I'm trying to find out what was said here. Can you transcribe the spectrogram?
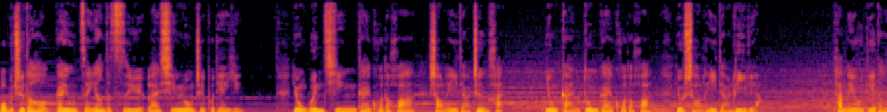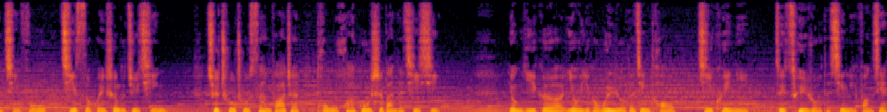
我不知道该用怎样的词语来形容这部电影。用温情概括的话，少了一点震撼；用感动概括的话，又少了一点力量。它没有跌宕起伏、起死回生的剧情，却处处散发着童话故事般的气息，用一个又一个温柔的镜头击溃你最脆弱的心理防线。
